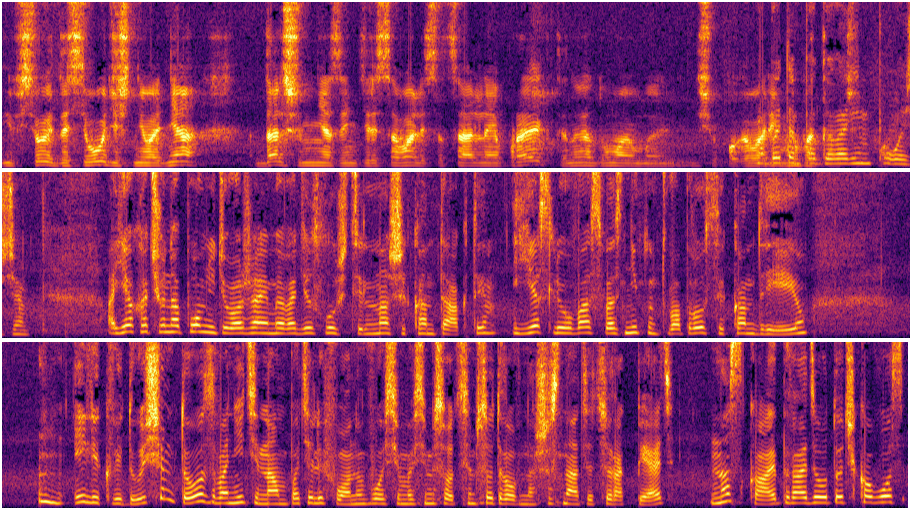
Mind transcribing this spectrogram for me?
и все, и до сегодняшнего дня. Дальше меня заинтересовали социальные проекты, но я думаю, мы еще поговорим об этом. Об этом поговорим позже. А я хочу напомнить, уважаемые радиослушатели, наши контакты. Если у вас возникнут вопросы к Андрею, или к ведущим, то звоните нам по телефону 8 800 700 ровно 1645 на skype radio.voz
